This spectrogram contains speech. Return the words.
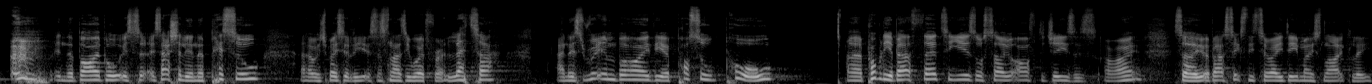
in the Bible is it's actually an epistle, uh, which basically is a snazzy word for a letter. And it's written by the Apostle Paul uh, probably about 30 years or so after Jesus, all right? So about 62 AD, most likely.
